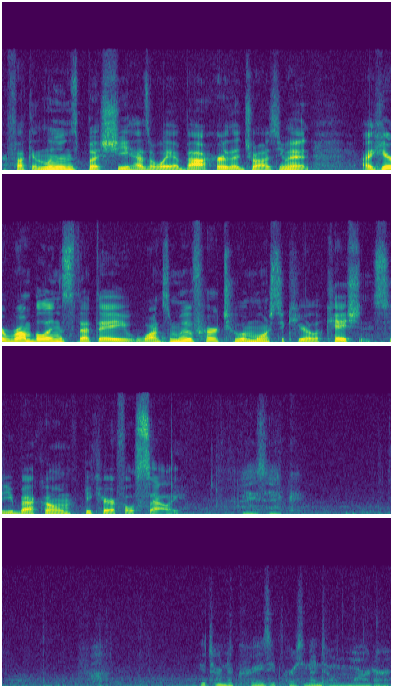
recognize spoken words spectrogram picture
are fucking loons, but she has a way about her that draws you in. I hear rumblings that they want to move her to a more secure location. See you back home. Be careful, Sally. Isaac. You turned a crazy person into a martyr.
